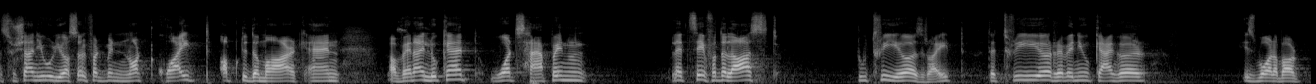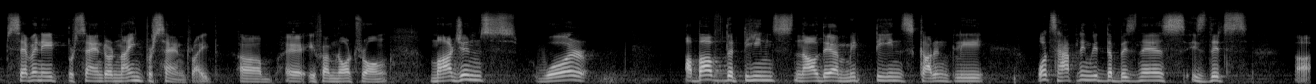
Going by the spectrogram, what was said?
Sushanth, you yourself had been not quite up to the mark. And uh, when I look at what's happened, let's say for the last two, three years, right? The three-year revenue CAGR is what, about 7, 8% or 9%, right? Um, eh, if I'm not wrong. Margins were above the teens. Now they are mid-teens currently. What's happening with the business? Is this, uh,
